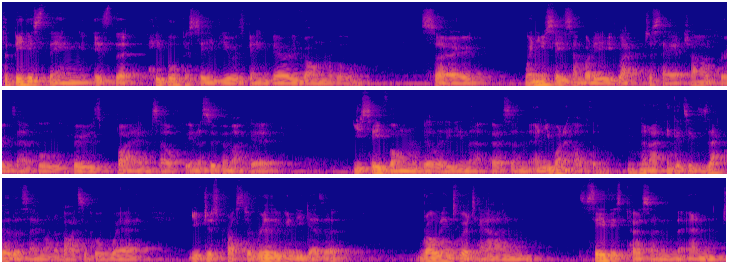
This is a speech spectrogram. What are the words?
the biggest thing is that people perceive you as being very vulnerable. So when you see somebody like, just say a child, for example, who's by himself in a supermarket, you see vulnerability in that person and you want to help them. Mhm. And I think it's exactly the same on a bicycle where you've just crossed a really windy desert, rolled into a town, see this person, and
